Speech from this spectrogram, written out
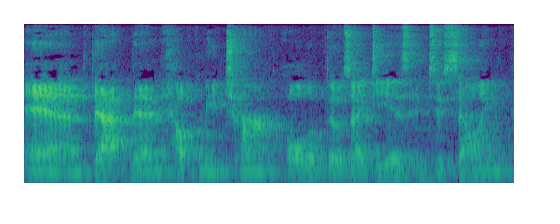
and that then helped me turn all of those ideas into selling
